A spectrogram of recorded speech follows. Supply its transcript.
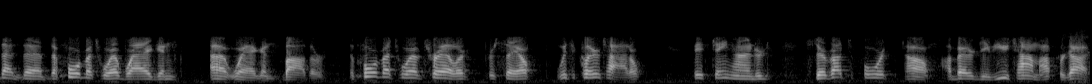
the the the four by twelve wagon uh, wagon bother the four by twelve trailer for sale with a clear title, fifteen hundred. Still got the Ford. Oh, I better give you time. I forgot.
